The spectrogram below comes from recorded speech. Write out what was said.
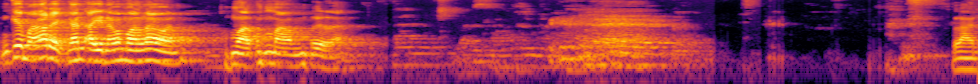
Engke mah arek kan ayeuna nama mal naon? Mal emam heula. Lan.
